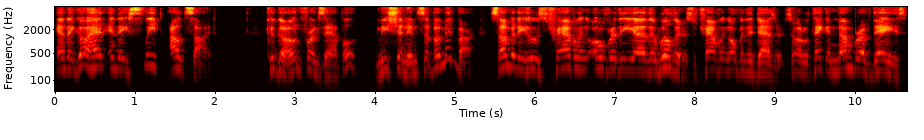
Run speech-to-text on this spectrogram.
And they go ahead and they sleep outside. Kagon, for example, Misha Nimsa Bamidbar, somebody who's traveling over the uh, the wilderness or traveling over the desert. So it'll take a number of days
